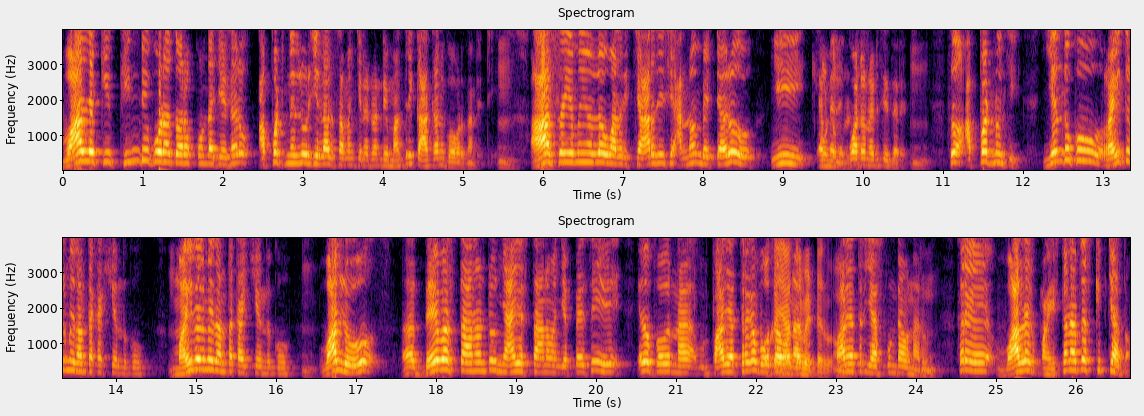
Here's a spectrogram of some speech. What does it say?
వాళ్ళకి తిండి కూడా దొరకకుండా చేశారు. అప్పటి నెల్లూరు జిల్లాకు సంబంధించినటువంటి మంత్రి కాకాని గోవర్ధన్ రెడ్డి. ఆ సమయంలో వాళ్ళకి చారదీసి అన్నం పెట్టారు ఈ ఎమ్మెల్యే కోటమిరెడ్డి సీతారెడ్డి. సో అప్పటి నుంచి ఎందుకు రైతుల మీద అంత కక్ష ఎందుకు? మహిళల మీద అంత కక్ష ఎందుకు. వాళ్ళు దేవస్థానం టు న్యాయస్థానం అని చెప్పేసి ఏదో పాదయాత్రగా పోతా ఉన్నారు. పాదయాత్ర చేసుకుంటా ఉన్నారు. సరే వాళ్ళకి మన ఇష్టం లేకపోతే స్కిప్ చేద్దాం.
